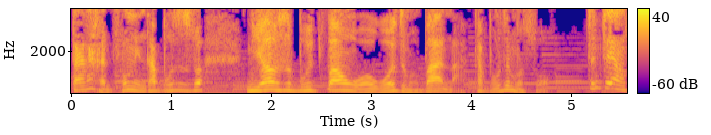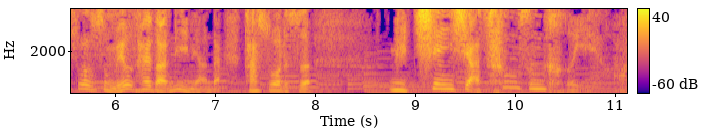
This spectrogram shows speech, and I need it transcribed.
但是他很聪明，他不是说你要是不帮我，我怎么办呢？他不这么说，真这样说的是没有太大力量的。他说的是与天下苍生何也啊？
